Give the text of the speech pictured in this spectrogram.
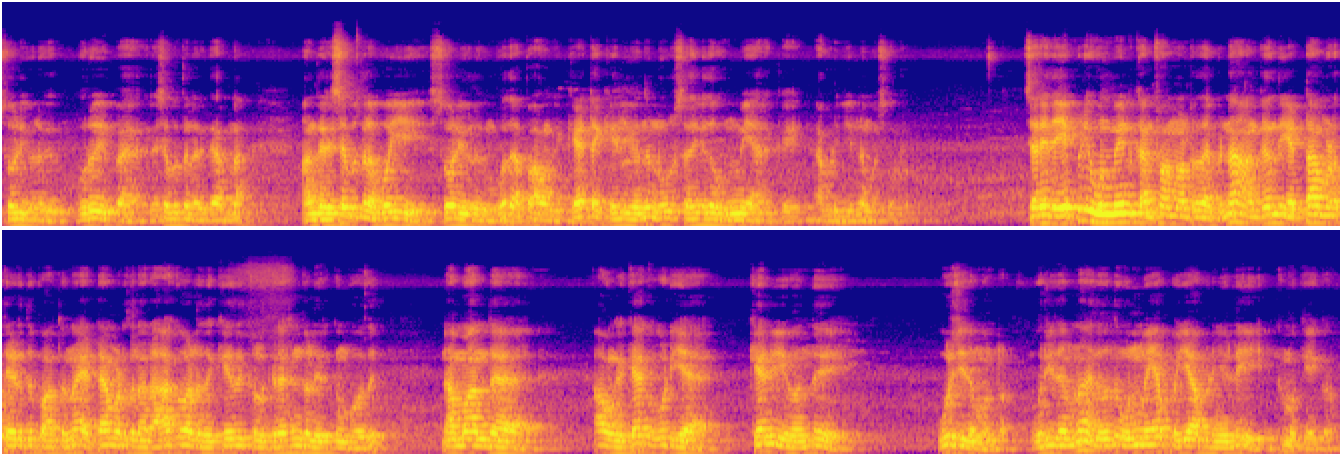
சோழி விழுகுது. குரு இப்போ ரிஷபத்தில் இருக்காருன்னா அந்த ரிஷபத்தில் போய் சோழி விழுகும்போது அப்போ அவங்க கேட்ட கேள்வி வந்து நூறு சதவீதம் உண்மையாக இருக்குது அப்படின்னு சொல்லி நம்ம சொல்கிறோம் சரி இதை எப்படி உண்மைன்னு கன்ஃபார்ம் பண்ணுறது அப்படின்னா அங்கேருந்து எட்டாம் இடத்தை எடுத்து பார்த்தோம்னா எட்டாம் இடத்துல ராகு அல்லது கேதுக்கள் கிரகங்கள் இருக்கும்போது நம்ம அந்த அவங்க கேட்கக்கூடிய கேள்வியை வந்து ஊர்ஜிதம் பண்ணுறோம் ஊர்ஜிதம்னா இது வந்து உண்மையாக பொய்யா அப்படின்னு சொல்லி நம்ம கேட்குறோம்.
